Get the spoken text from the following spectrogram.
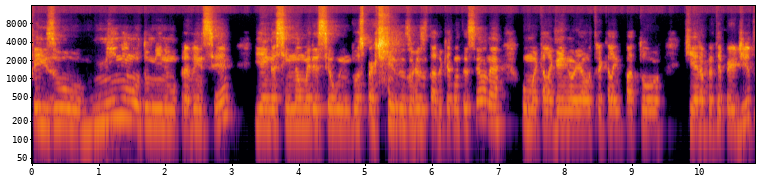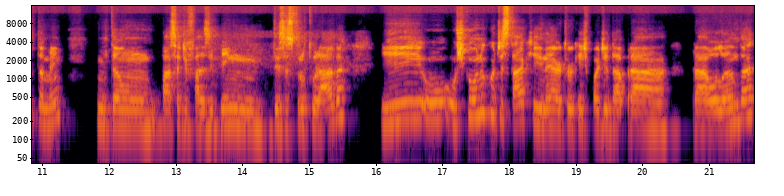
fez o mínimo do mínimo para vencer, e ainda assim não mereceu em duas partidas o resultado que aconteceu, né? Uma que ela ganhou e a outra que ela empatou, que era para ter perdido também. Então passa de fase bem desestruturada. E o, acho que o único destaque, né, Arthur, que a gente pode dar para para a Holanda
